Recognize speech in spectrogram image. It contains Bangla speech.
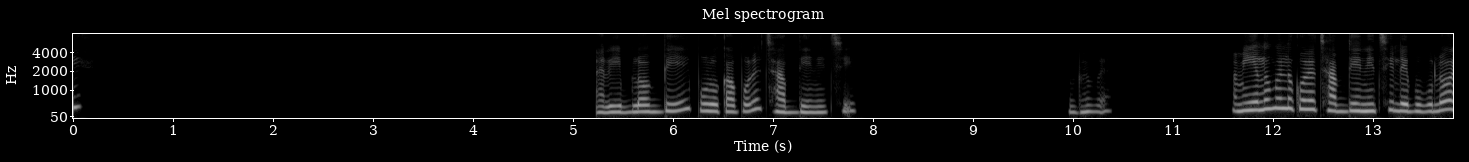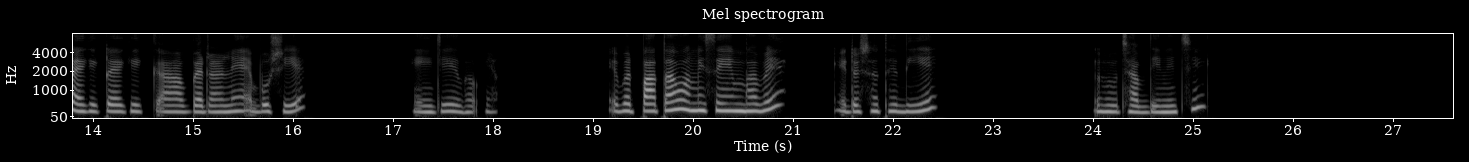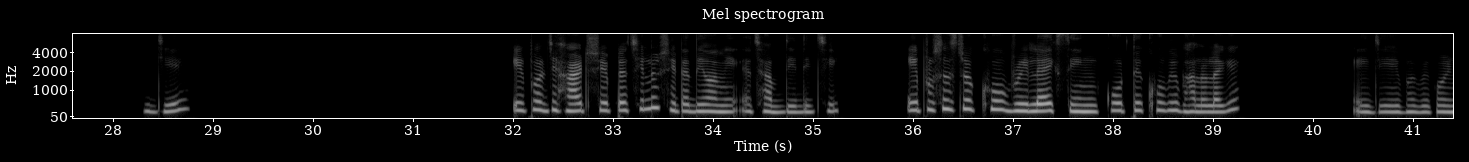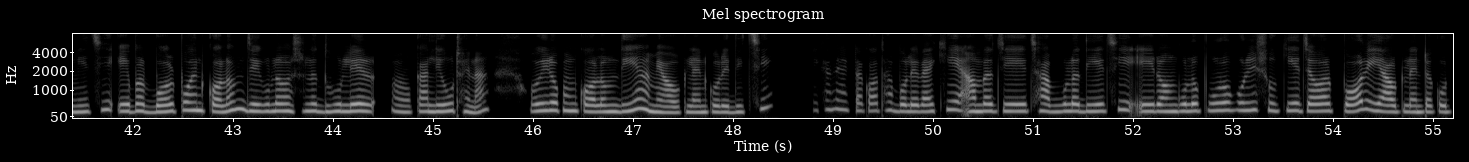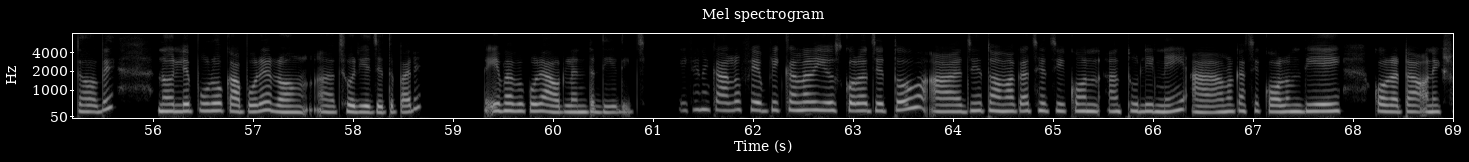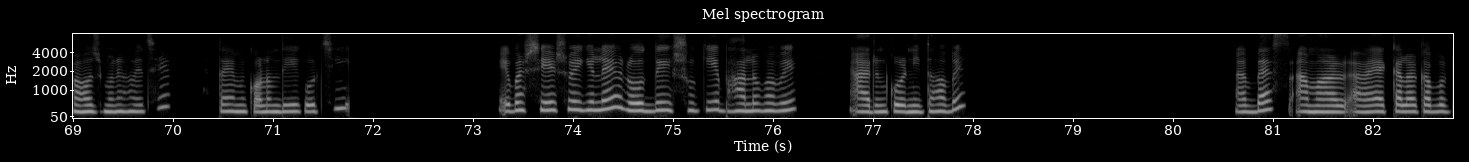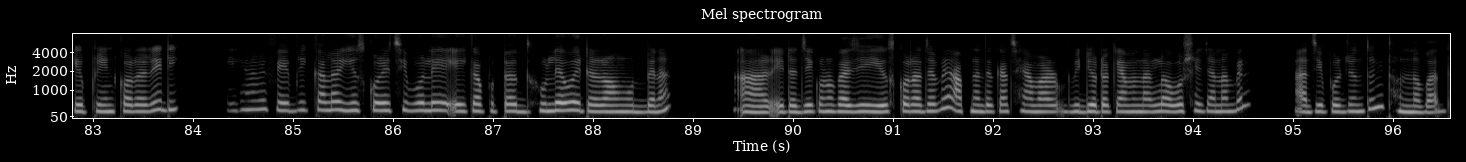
আর এই ব্লক দিয়ে পুরো কাপড়ে ছাপ দিয়ে নিচ্ছি। এভাবে। আমি এলোমেলো করে ছাপ দিয়ে নিচ্ছি লেবুগুলো এক একটা একেক, আ প্যাটার্নে বসিয়ে। এই যে এভাবে। এবার পাতাও আমি সেম ভাবে এটার সাথে দিয়ে ছাপ দিয়ে নিচ্ছি। যে এরপর যে হার্ট শেপটা ছিল সেটা দিয়েও আমি ছাপ দিয়ে দিচ্ছি। এই প্রসেসটা খুব রিল্যাক্সিং করতে খুবই ভালো লাগে। এই যে এভাবে করে নিয়েছি। এবার বল পয়েন্ট কলম যেগুলো আসলে ধুলের কালি উঠে না, ওই রকম কলম দিয়ে আমি আউটলাইন করে দিচ্ছি। এখানে একটা কথা বলে রাখি, আমরা যে ছাপগুলো দিয়েছি এই রঙগুলো পুরোপুরি শুকিয়ে যাওয়ার পর এই আউটলাইনটা করতে হবে। নইলে পুরো কাপড়ে রং ছড়িয়ে যেতে পারে। তো এভাবে করে আউটলাইনটা দিয়ে দিচ্ছি। এখানে কালো ফেব্রিক কালার ইউজ করা যেত। আর যেহেতু আমার কাছে চিকন তুলি নেই, আর আমার কাছে কলম দিয়েই করাটা অনেক সহজ মনে হয়েছে। তাই আমি কলম দিয়েই করছি। এবার শেষ হয়ে গেলে রোদে শুকিয়ে ভালোভাবে আয়রন করে নিতে হবে। আর ব্যাস আমার এক কালার কাপড়কে প্রিন্ট করা রেডি। এখানে আমি ফেব্রিক কালার ইউজ করেছি বলে এই কাপড়টা ধুলেও এটা রং উঠবে না। আর এটা যে কোনো কাজে ইউজ করা যাবে। আপনাদের কাছে আমার ভিডিওটা কেমন লাগল অবশ্যই জানাবেন। আজ এ পর্যন্তই। ধন্যবাদ।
